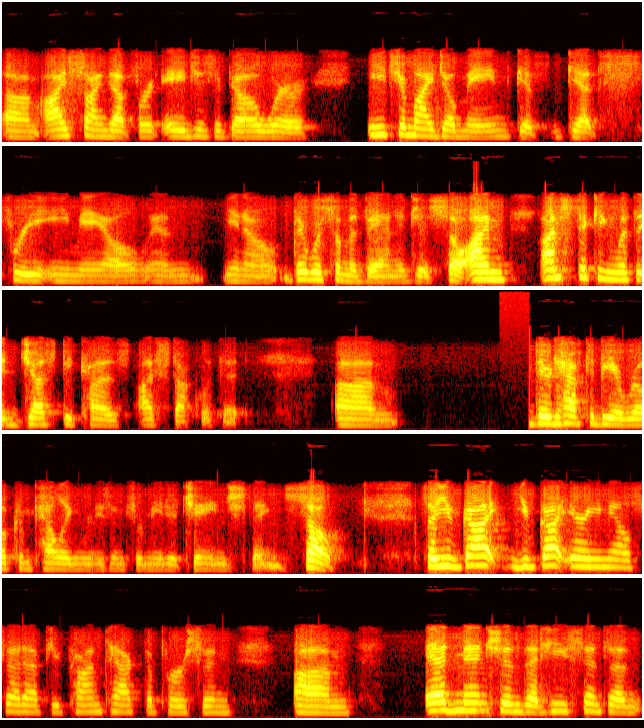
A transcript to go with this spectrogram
um, I signed up for it ages ago where each of my domains gets gets free email and you know there were some advantages. So i'm i'm sticking with it just because i've stuck with it. Um, there'd have to be a real compelling reason for me to change things. So so you've got you've got your email set up you contact the person. Um, Ed mentioned that he sent a,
